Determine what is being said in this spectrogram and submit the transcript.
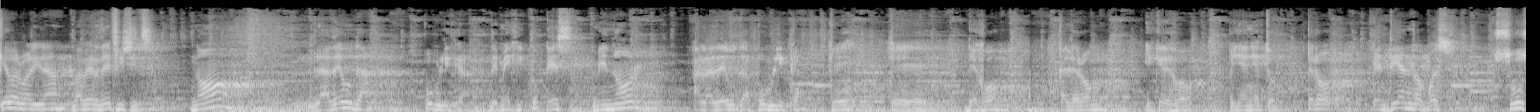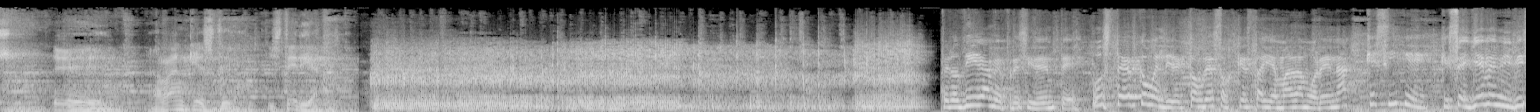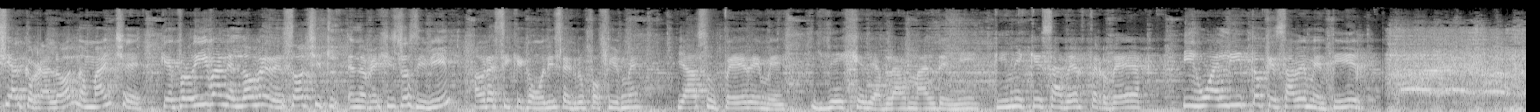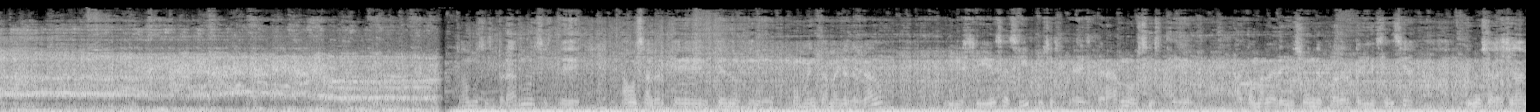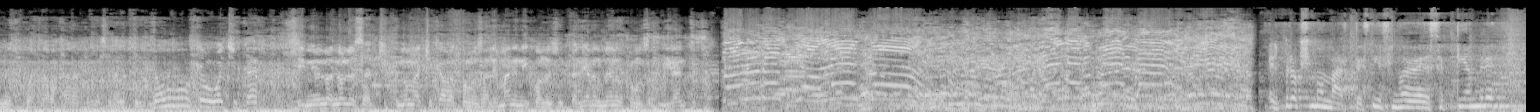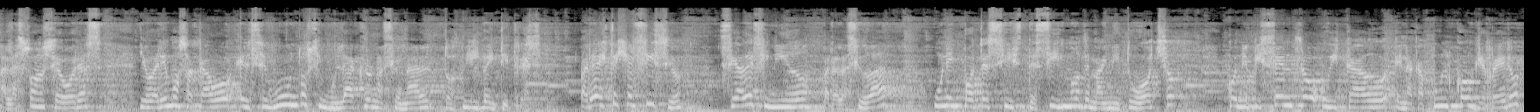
Qué barbaridad, va a haber déficit. No, la deuda pública de México es menor a la deuda pública que eh, dejó Calderón y que dejó Peña Nieto. Pero entiendo pues sus eh, arranques de histeria. Pero dígame, presidente, usted como el director de esa orquesta llamada Morena, ¿qué sigue? ¿Que se lleve mi bici al corralón? No manche. ¿Que prohíban el nombre de Xochitl en el registro civil? Ahora sí que como dice el grupo firme, ya supéreme y deje de hablar mal de mí. Tiene que saber perder, igualito que sabe mentir. Vamos a ver qué, es lo que comenta Mario Delgado. Y si es así, pues esperarnos este, a tomar la decisión de poder pedir licencia y no a la Ciudad de México a trabajar, a conocer a la gente. No, que voy a checar. Si no, no, no me achicaba con los alemanes ni con los italianos, menos con los aspirantes. El próximo martes 19 de septiembre a las 11 horas llevaremos a cabo el segundo simulacro nacional 2023. Para este ejercicio se ha definido para la ciudad una hipótesis de sismo de magnitud 8 con epicentro ubicado en Acapulco, Guerrero.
